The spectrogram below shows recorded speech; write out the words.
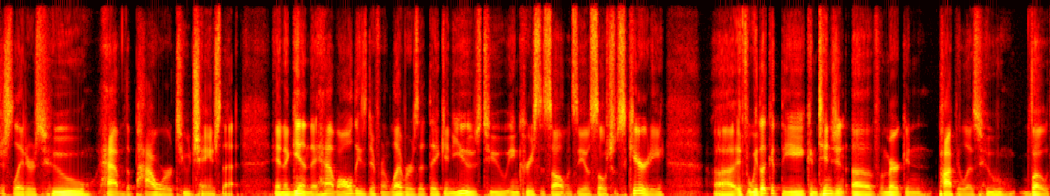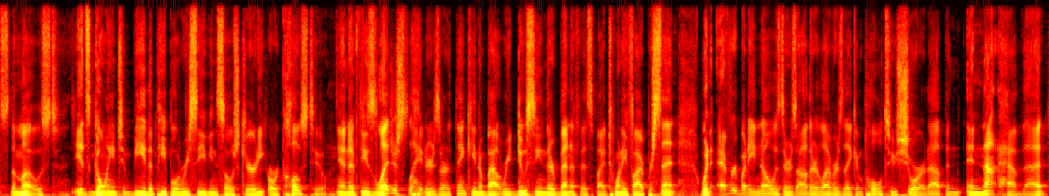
legislators who have the power to change that. And again, they have all these different levers that they can use to increase the solvency of Social Security. Uh, if we look at the contingent of American populace who votes the most, it's going to be the people receiving Social Security or close to. And if these legislators are thinking about reducing their benefits by 25%, when everybody knows there's other levers they can pull to shore it up and, and not have that,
